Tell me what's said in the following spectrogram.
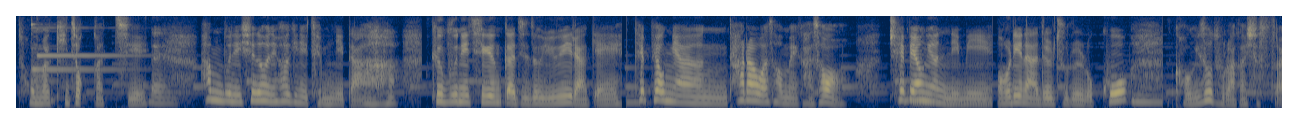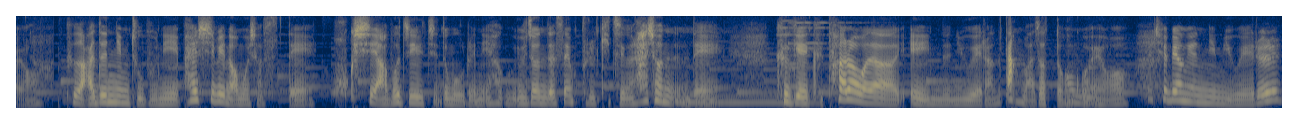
정말 기적같이 네. 한 분이 신원이 확인이 됩니다. 그분이 지금까지도 유일하게 태평양 타라와 섬에 가서 최병현 님이 어린 아들 둘을 놓고 음. 거기서 돌아가셨어요. 그 아드님 두 분이 80이 넘으셨을 때 혹시 아버지일지도 모르니 하고 유전자 샘플을 기증을 하셨는데 음. 그게 그 타라와에 있는 유해랑 딱 맞았던 어머. 거예요. 최병현님 유해를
